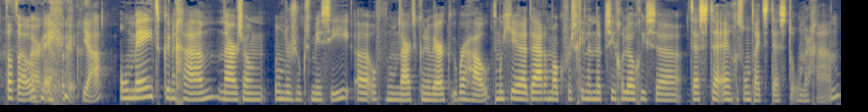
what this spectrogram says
Dat ook, Maar, nee. Oké, ja. Om mee te kunnen gaan naar zo'n onderzoeksmissie, eh, of om daar te kunnen werken überhaupt, moet je daarom ook verschillende psychologische testen en gezondheidstesten ondergaan.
